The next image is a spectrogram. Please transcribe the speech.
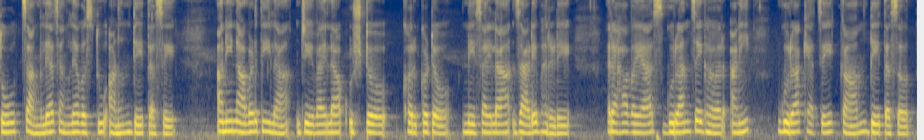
तो चांगल्या चांगल्या वस्तू आणून देत असे आणि नावडतीला जेवायला उष्ट खरकटं नेसायला जाडे भरडे राहावयास गुरांचे घर आणि गुराख्याचे काम देत असत.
